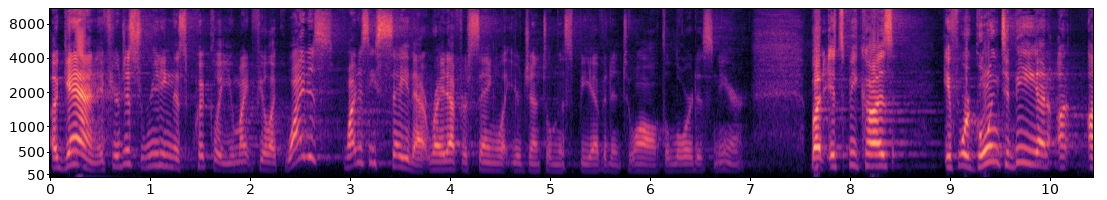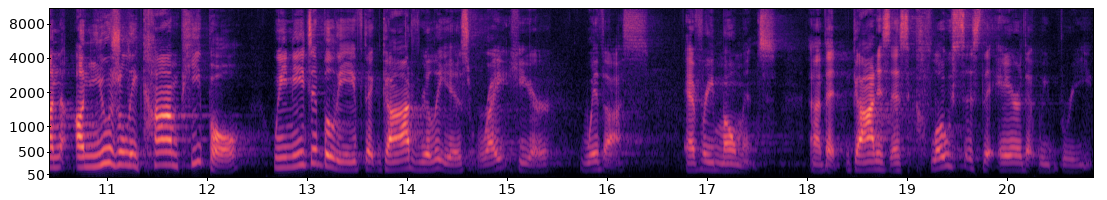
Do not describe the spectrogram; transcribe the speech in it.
Again, if you're just reading this quickly, you might feel like, why does, why does he say that right after saying, Let your gentleness be evident to all? The Lord is near. But it's because if we're going to be an, an unusually calm people, we need to believe that God really is right here with us every moment, uh, that God is as close as the air that we breathe.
